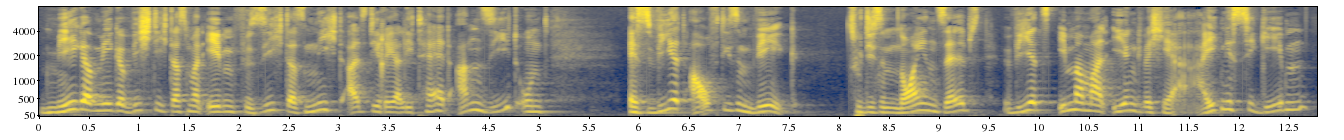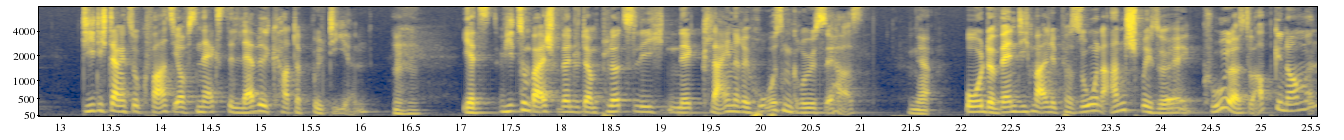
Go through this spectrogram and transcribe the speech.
mega, mega wichtig, dass man eben für sich das nicht als die Realität ansieht und es wird auf diesem Weg zu diesem neuen Selbst, wird es immer mal irgendwelche Ereignisse geben, die dich dann so quasi aufs nächste Level katapultieren. Mhm. Jetzt, wie zum Beispiel, wenn du dann plötzlich eine kleinere Hosengröße hast. Ja. Oder wenn dich mal eine Person anspricht, so, hey, cool, hast du abgenommen?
